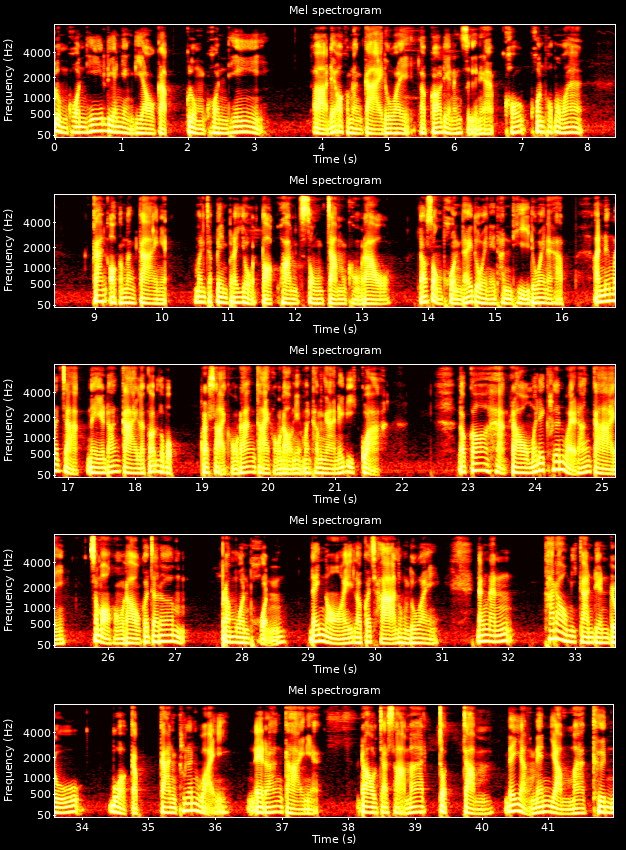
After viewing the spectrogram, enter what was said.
กลุ่มคนที่เรียนอย่างเดียวกับกลุ่มคนที่ได้ออกกำลังกายด้วย แล้วก็เรียนหนังสือนี่ยครับเขาค้นพบมาว่า การออกกำลังกายเนี่ยมันจะเป็นประโยชน์ต่อความทรงจำของเรา แล้วส่งผลได้โดยในทันทีด้วยนะครับ อันเนื่องมาจากในร่างกายแล้วก็ระบบประสาทของร่างกายของเราเนี่ยมันทำงานได้ดีกว่า แล้วก็หากเราไม่ได้เคลื่อนไหวร่างกาย สมองของเราก็จะเริ่มประมวลผลได้น้อยแล้วก็ช้าลงด้วย ดังนั้นถ้าเรามีการเรียนรู้บวกกับการเคลื่อนไหวในร่างกายเนี่ยเราจะสามารถจดจำได้อย่างแม่นยำมากขึ้น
